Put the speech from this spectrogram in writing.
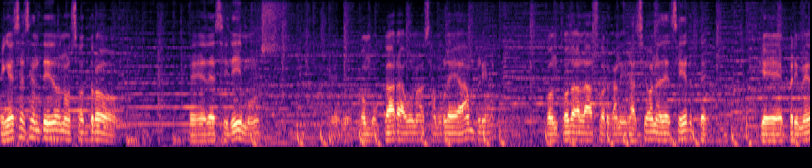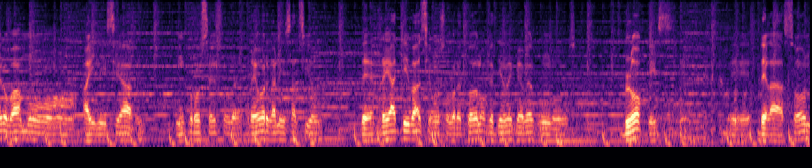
En ese sentido nosotros eh, decidimos eh, convocar a una asamblea amplia con todas las organizaciones, decirte que primero vamos a iniciar un proceso de reorganización, de reactivación, sobre todo lo que tiene que ver con los bloques eh, de, la zona,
